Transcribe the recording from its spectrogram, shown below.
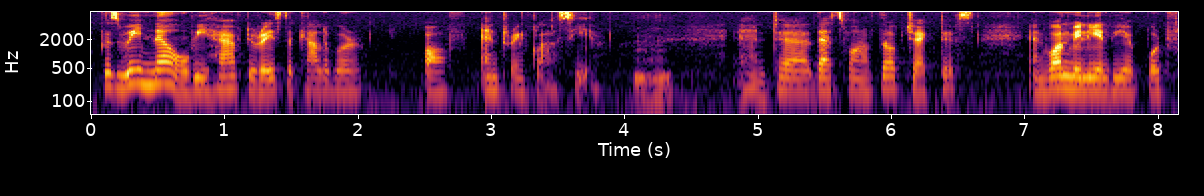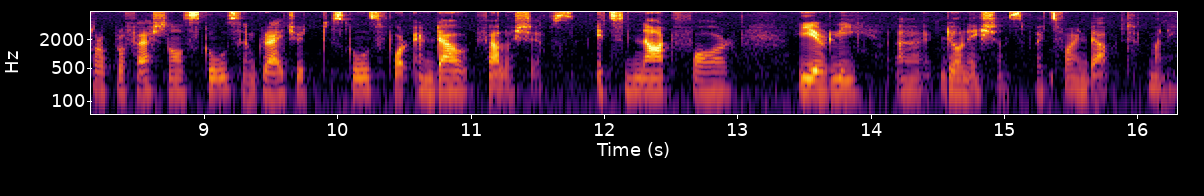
because we know we have to raise the caliber of entering class here. Mm -hmm. And uh, that's one of the objectives. And one million we have put for professional schools and graduate schools for endowed fellowships. It's not for yearly uh, donations, but it's for endowed money.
